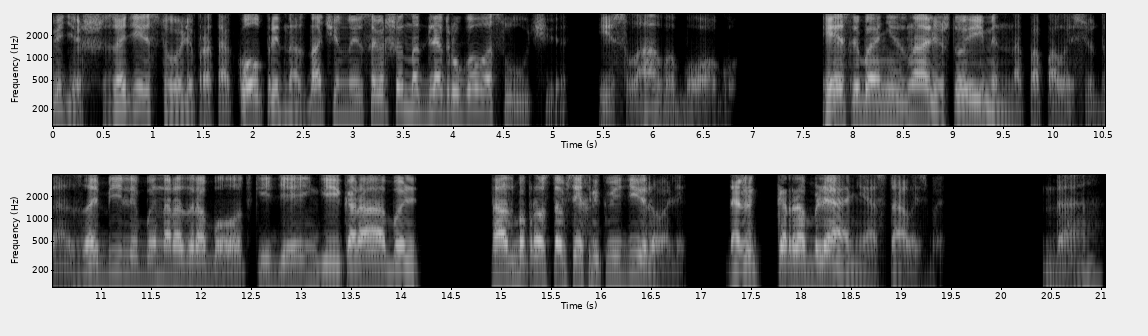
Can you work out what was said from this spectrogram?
Видишь, задействовали протокол, предназначенный совершенно для другого случая. И слава богу. Если бы они знали, что именно попало сюда, забили бы на разработки, деньги и корабль. Нас бы просто всех ликвидировали. Даже корабля не осталось бы. Да?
